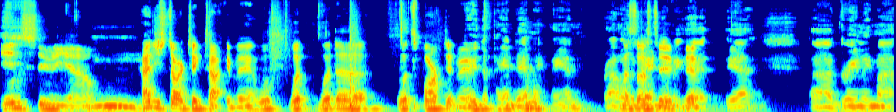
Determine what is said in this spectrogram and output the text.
In studio. Mm. How'd you start TikToking, man? What what what uh what sparked it, Dude, man? the pandemic, man. Right when That's the us too, pandemic yep. hit. Yeah. Uh, Greenlee, my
